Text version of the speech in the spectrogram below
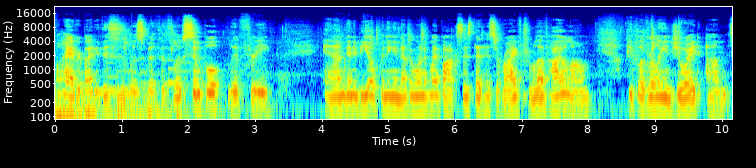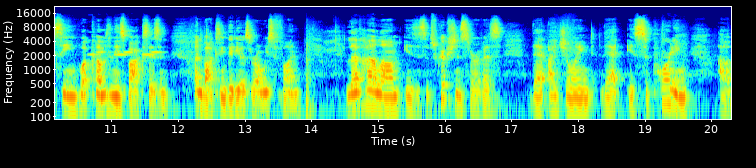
Well, hi everybody. This is Elizabeth with Live Simple, Live Free. And I'm going to be opening another one of my boxes that has arrived from Lev Haolam. People have really enjoyed um, seeing what comes in these boxes, and unboxing videos are always fun. Lev Haolam is a subscription service that I joined that is supporting uh,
